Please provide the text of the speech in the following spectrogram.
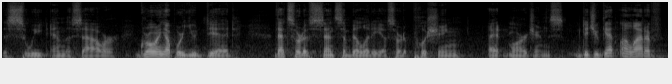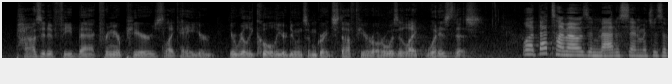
the sweet and the sour. Growing up where you did, that sort of sensibility of sort of pushing at margins. Did you get a lot of positive feedback from your peers like, "Hey, you're you're really cool. You're doing some great stuff here," or was it like, "What is this?" Well, at that time, I was in Madison, which is a,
